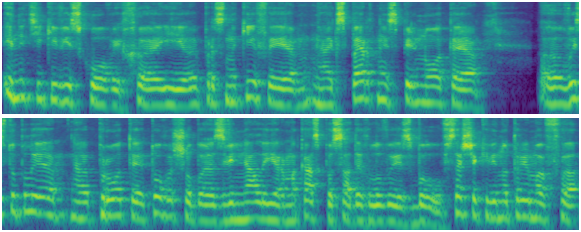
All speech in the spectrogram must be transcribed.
і не тільки військових, е, і представників і експертної спільноти. Е, Виступили е, проти того, щоб звільняли Єрмака з посади голови СБУ. Все ж таки він отримав е,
